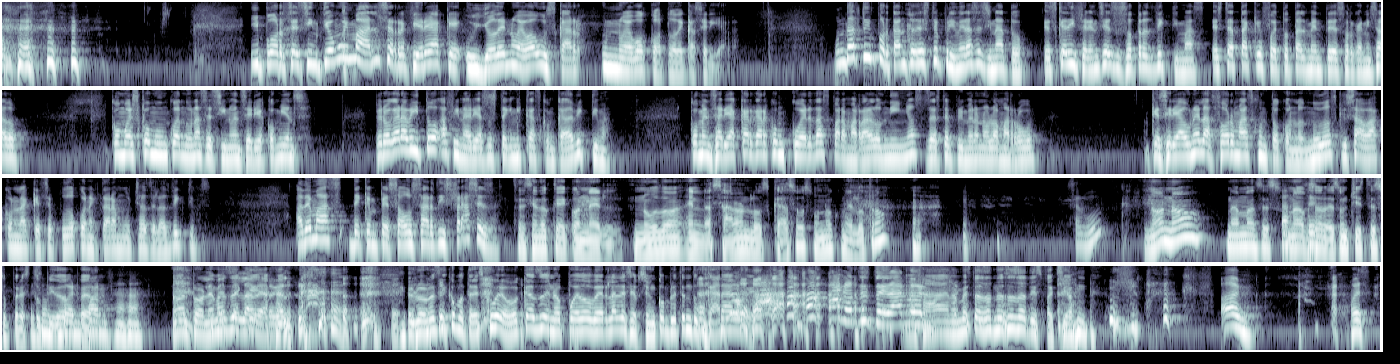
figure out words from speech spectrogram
Y por se sintió muy mal, se refiere a que huyó de nuevo a buscar un nuevo coto de cacería. Un dato importante de este primer asesinato es que, a diferencia de sus otras víctimas, este ataque fue totalmente desorganizado, como es común cuando un asesino en serie comienza. Pero Garavito afinaría sus técnicas con cada víctima comenzaría a cargar con cuerdas para amarrar a los niños. O sea, este primero no lo amarró, que sería una de las formas, junto con los nudos que usaba, con la que se pudo conectar a muchas de las víctimas. Además de que empezó a usar disfraces. ¿Estás diciendo que con el nudo enlazaron los casos uno con el otro? ¿Salud? No, no. Nada más es, Ah, una, sí. es un chiste súper Es un estúpido, buen pero... pan, ajá. No, el problema es de que... la verga. el problema es que como traes cubrebocas y no puedo ver la decepción completa en tu cara, güey. no te estoy dando. Ajá, no me estás dando esa satisfacción. Ay. Pues,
